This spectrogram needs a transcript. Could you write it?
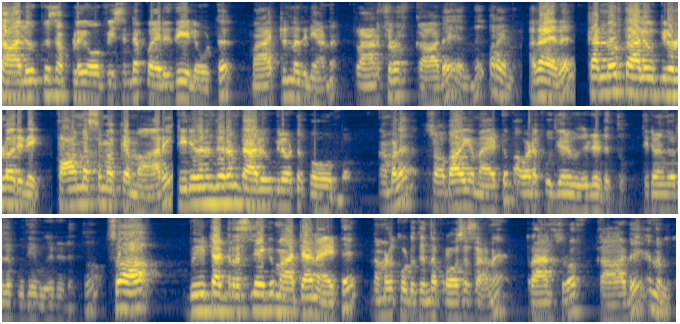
താലൂക്ക് സപ്ലൈ ഓഫീസിന്റെ പരിധിയിലോട്ട് മാറ്റുന്നതിനെയാണ് ട്രാൻസ്ഫർ ഓഫ് കാർഡ് എന്ന് പറയുന്നത്. അതായത് കണ്ണൂർ താലൂക്കിലുള്ള ഒരു വ്യക്തി താമസമൊക്കെ മാറി തിരുവനന്തപുരം താലൂക്കിലോട്ട് പോകുമ്പോൾ നമ്മൾ സ്വാഭാവികമായിട്ടും അവിടെ പുതിയൊരു വീടെടുത്തു. തിരുവനന്തപുരത്ത് പുതിയ വീടെടുത്തു. സോ ആ വീട്ട് അഡ്രസ്സിലേക്ക് മാറ്റാനായിട്ട് നമ്മൾ കൊടുക്കുന്ന പ്രോസസ്സാണ് ട്രാൻസ്ഫർ ഓഫ് കാർഡ് എന്നുള്ളത്.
